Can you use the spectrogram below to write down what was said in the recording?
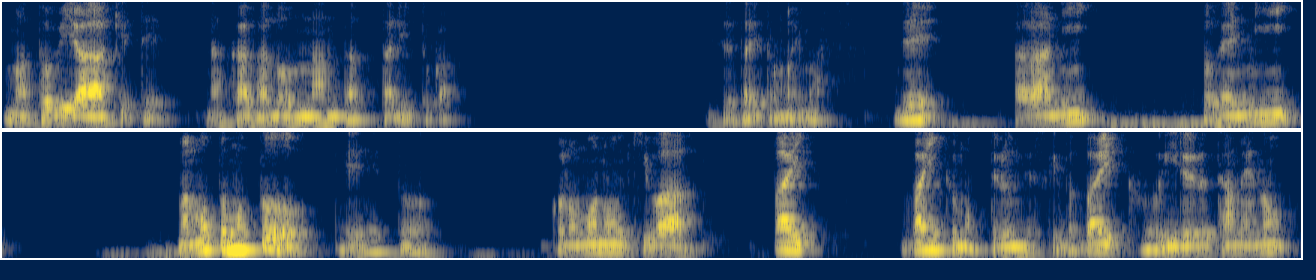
まあ扉開けて中がどんなんだったりとか見せたいと思います。で、さらにそれにまあ、もともと、えっ、ー、と、この物置は、バイ、バイク持ってるんですけど、バイクを入れるための、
